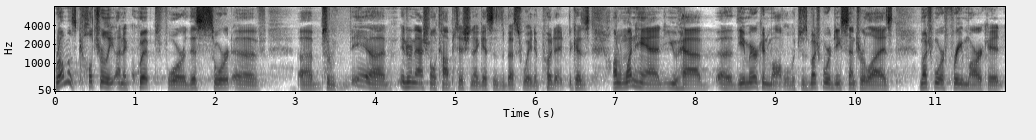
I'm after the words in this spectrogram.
we're almost culturally unequipped for this sort of uh, sort of uh, international competition, I guess is the best way to put it. Because on one hand, you have uh, the American model, which is much more decentralized, much more free market.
